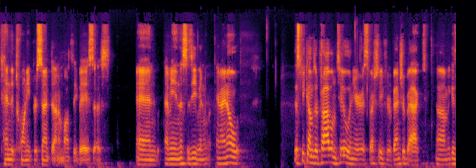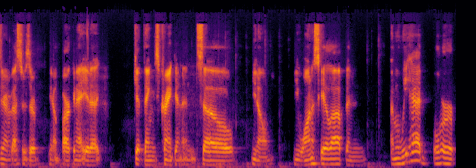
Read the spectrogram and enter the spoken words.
10 to 20 percent on a monthly basis. And I mean, this is even, and I know this becomes a problem too when you're, especially if you're venture backed, um, because your investors are, you know, barking at you to get things cranking. And so, you know, you want to scale up. And I mean, we had over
